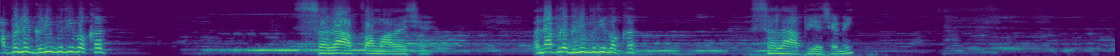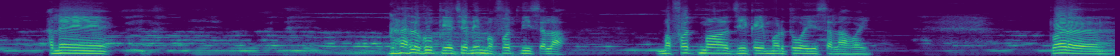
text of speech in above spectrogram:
આપણને ઘણી બધી વખત સલાહ આપવામાં આવે છે. અને આપણે ઘણી બધી વખત સલાહ આપીએ છીએ નહીં. અને ઘણા લોકો કહે છે નહીં, મફતની સલાહ. મફતમાં જે કંઈ મળતું હોય એ સલાહ હોય. પણ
